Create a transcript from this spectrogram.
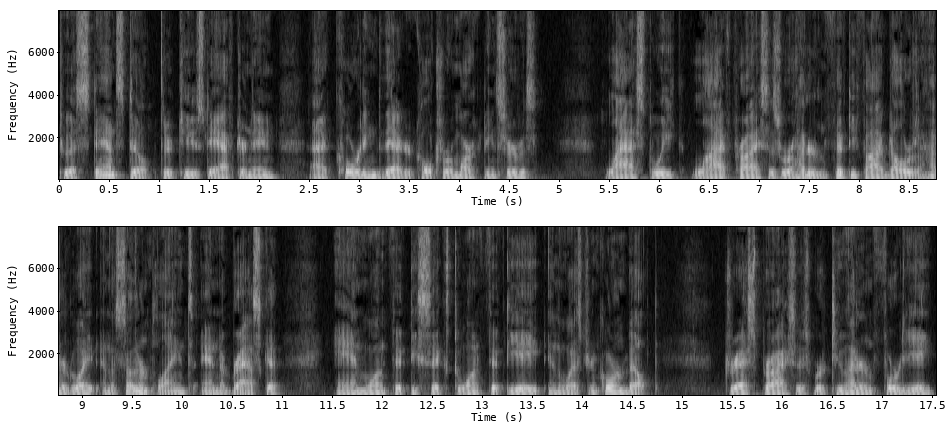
to a standstill through Tuesday afternoon, according to the Agricultural Marketing Service. Last week, live prices were $155 a hundredweight in the Southern Plains and Nebraska, and 156 to 158 in the Western Corn Belt. Dress prices were $248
